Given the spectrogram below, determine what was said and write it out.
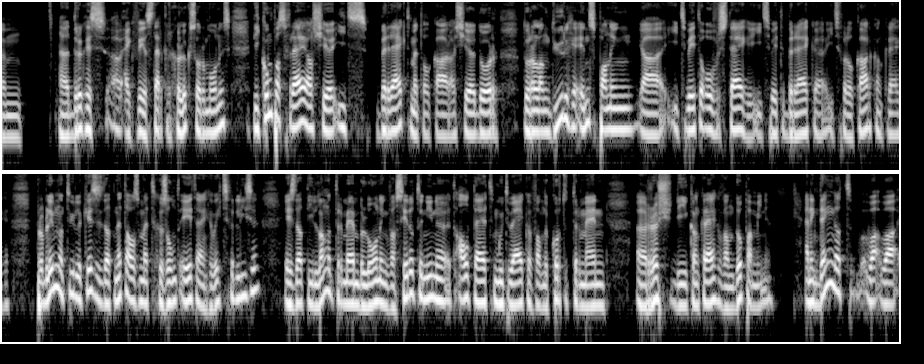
Um, uh, drug is uh, eigenlijk veel sterker gelukshormoon is. Die komt pas vrij als je iets bereikt met elkaar. Als je door, door een langdurige inspanning ja, iets weet te overstijgen, iets weet te bereiken, iets voor elkaar kan krijgen. Het probleem natuurlijk is, is dat net als met gezond eten en gewichtsverliezen, is dat die lange termijn beloning van serotonine het altijd moet wijken van de korte termijn uh, rush die je kan krijgen van dopamine. En ik denk dat... Wat,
